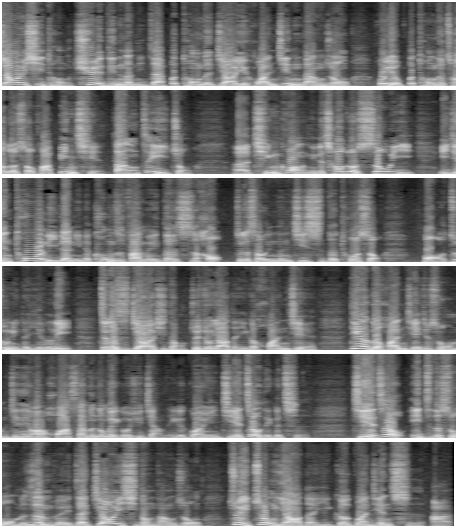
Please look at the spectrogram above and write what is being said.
交易系统确定了你在不同的交易环境当中会有不同的操作手法，并且当这一种呃情况，你的操作收益已经脱离了你的控制范围的时候，这个时候你能及时的脱手。保住你的盈利，这个是交易系统最重要的一个环节。第二个环节就是我们今天要花三分钟给各位去讲的一个关于节奏的一个词。节奏一直都是我们认为在交易系统当中最重要的一个关键词啊？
